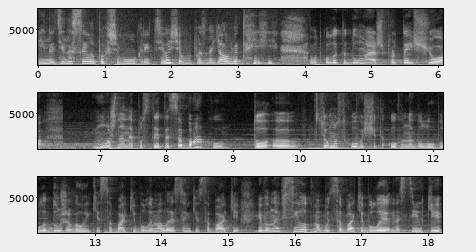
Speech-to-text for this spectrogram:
іноді носили по всьому укриттю, щоб познайомити її. От коли ти думаєш про те, що можна не пустити собаку, то е, в цьому сховищі такого не було. Були дуже великі собаки, були малесенькі собаки. І вони всі, от, мабуть, собаки були настільки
